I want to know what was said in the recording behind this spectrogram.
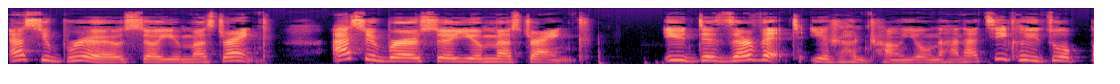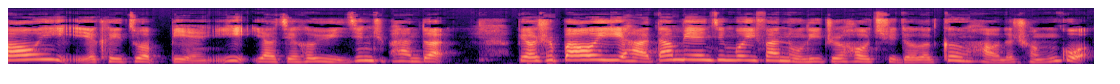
As you brew, so you must drink. As you brew, so you must drink. You deserve it 也是很常用的哈，它既可以做褒义，也可以做贬义，要结合语境去判断。表示褒义哈，当别人经过一番努力之后取得了更好的成果，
